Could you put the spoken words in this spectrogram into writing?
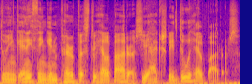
doing anything in purpose to help others. You actually do help others.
